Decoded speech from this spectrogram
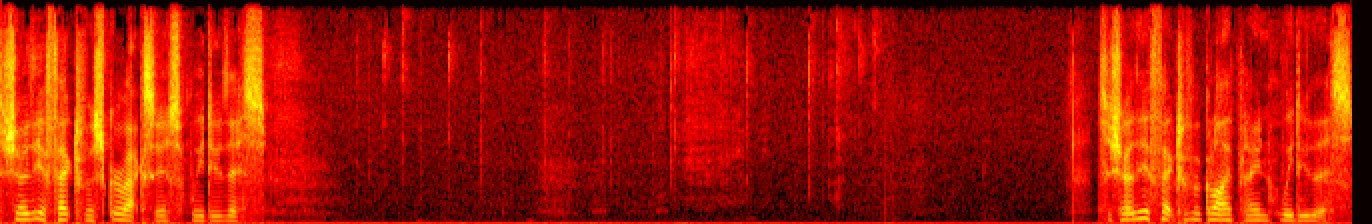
To show the effect of a screw axis, we do this. To show the effect of a glide plane, we do this.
